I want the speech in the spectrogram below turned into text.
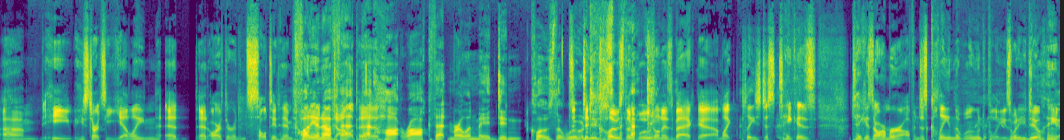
Um, he he starts yelling at, at Arthur and insulting him. funny him enough that, that hot rock that merlin made didn't close the wound didn't close the wound on his back. Yeah, I'm like, please just take his take his armor off and just clean the wound, please. What are you doing?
